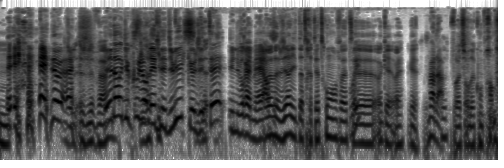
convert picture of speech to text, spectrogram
Hmm. Et, donc, et du coup j'en ai déduit que j'étais une vraie Ah, merde. ça veut dire il t'a traité de con en fait. Oui. Euh, ok, ouais, ok. Voilà. Pour être sûr de comprendre.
